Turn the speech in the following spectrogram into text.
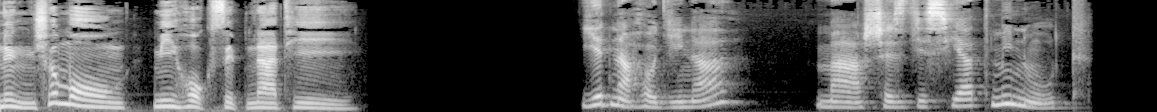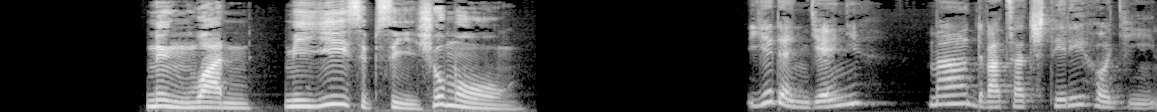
หนึ่งชั่วโมงมีหกสิบนาที jedna hodina má šesťdesiat minút หนึ่งวันมียี่สิบสี่ชั่วโมง jeden deň má dvadsaťštyri hodín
